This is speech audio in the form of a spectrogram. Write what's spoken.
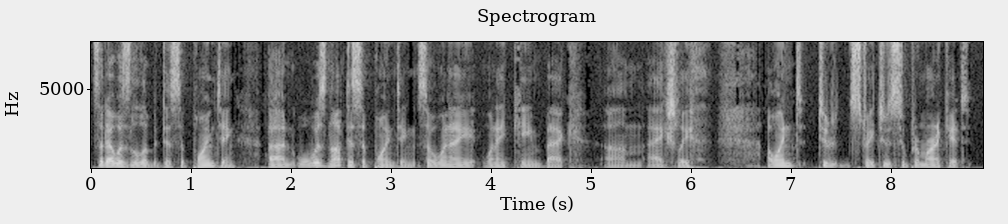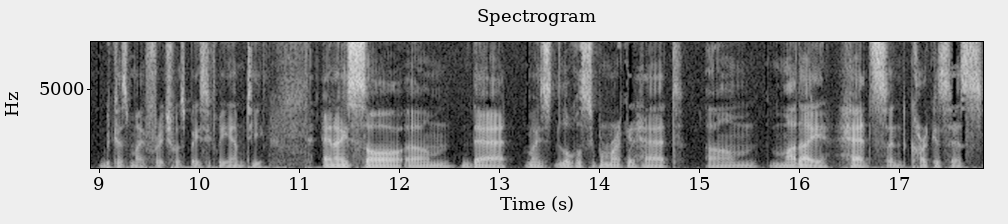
So that was a little bit disappointing. And what was not disappointing, so when I when I came back, um, I actually I went to straight to the supermarket because my fridge was basically empty, and I saw um, that my local supermarket had um, madai heads and carcasses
